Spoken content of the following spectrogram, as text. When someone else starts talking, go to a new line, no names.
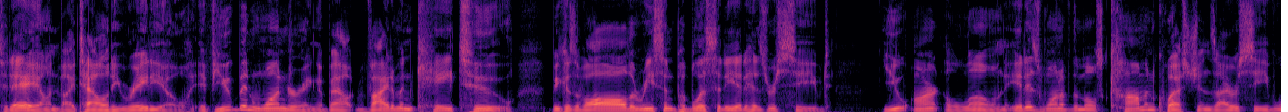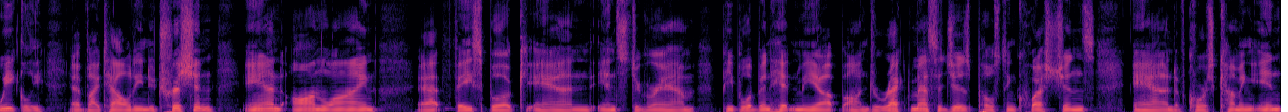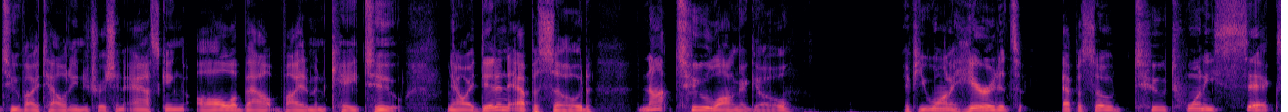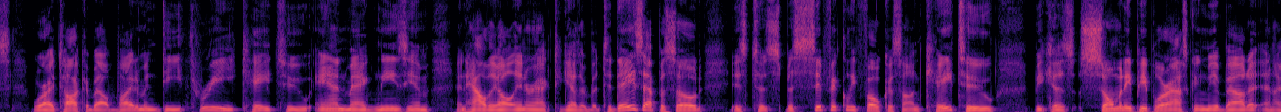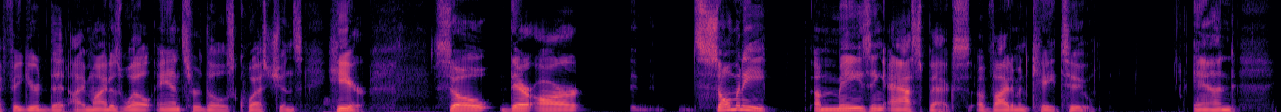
Today on Vitality Radio, if you've been wondering about vitamin K2 because of all the recent publicity it has received, you aren't alone. It is one of the most common questions I receive weekly at Vitality Nutrition and online at Facebook and Instagram. People have been hitting me up on direct messages, posting questions, and of course, coming into Vitality Nutrition asking all about vitamin K2. Now, I did an episode not too long ago. If you want to hear it, it's episode 226, where I talk about vitamin D3, K2, and magnesium and how they all interact together. But today's episode is to specifically focus on K2 because so many people are asking me about it, and I figured that I might as well answer those questions here. So there are so many amazing aspects of vitamin K2. And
